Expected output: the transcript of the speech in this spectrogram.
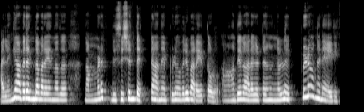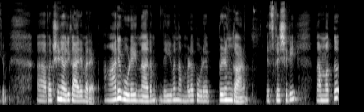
അല്ലെങ്കിൽ അവരെന്താ പറയുന്നത്? നമ്മുടെ ഡിസിഷൻ തെറ്റാന്ന് എപ്പോഴും അവർ പറയത്തുള്ളൂ. ആദ്യ കാലഘട്ടങ്ങളിൽ എപ്പോഴും അങ്ങനെ ആയിരിക്കും. പക്ഷേ ഞാൻ ഒരു കാര്യം പറയാം. ആര് കൂടെ ഇന്നാലും ദൈവം നമ്മുടെ കൂടെ എപ്പോഴും കാണും. എസ്പെഷ്യലി നമുക്ക്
